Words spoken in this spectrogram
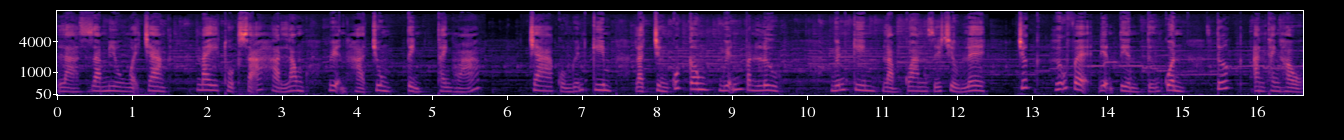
là Gia Miêu Ngoại Trang, nay thuộc xã Hà Long, huyện Hà Trung, tỉnh Thanh Hóa. Cha của Nguyễn Kim là Trừng Quốc Công Nguyễn Văn Lưu. Nguyễn Kim làm quan dưới triều Lê, chức hữu vệ điện tiền tướng quân, tước An Thanh Hầu.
